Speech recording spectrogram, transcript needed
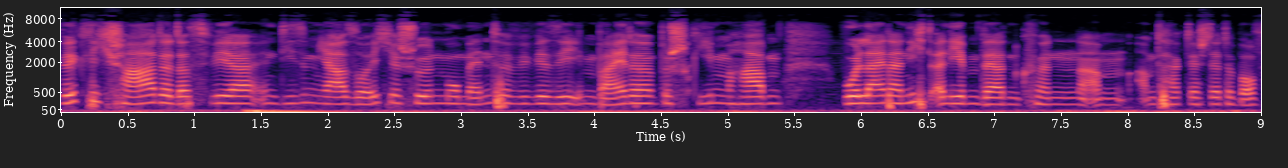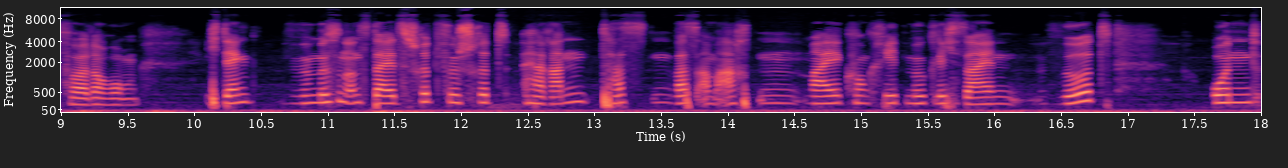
wirklich schade, dass wir in diesem Jahr solche schönen Momente, wie wir sie eben beide beschrieben haben, wohl leider nicht erleben werden können am, am Tag der Städtebauförderung. Ich denke, wir müssen uns da jetzt Schritt für Schritt herantasten, was am 8. Mai konkret möglich sein wird. Und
